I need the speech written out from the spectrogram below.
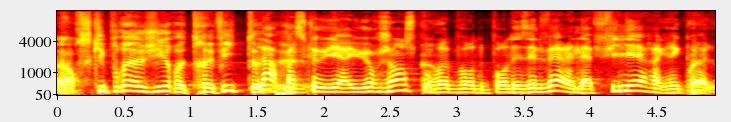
Alors, ce qui pourrait agir très vite. Là, euh, parce qu'il y a urgence pour, pour, pour des éleveurs et de la filière agricole.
